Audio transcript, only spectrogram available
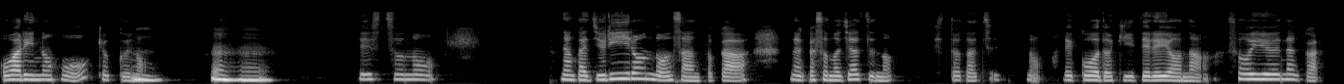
終わりの方、曲の。うん。うんうん。で、その、なんかジュリー・ロンドンさんとか、なんかそのジャズの人たちのレコード聴いてるような、そういうなんか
